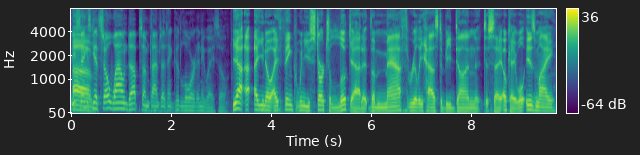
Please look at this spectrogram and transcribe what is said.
These um, things get so wound up sometimes. I think, good Lord. Anyway, so. Yeah. I, you know, I think when you start to look at it, the math really has to be done to say, okay, well, is my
